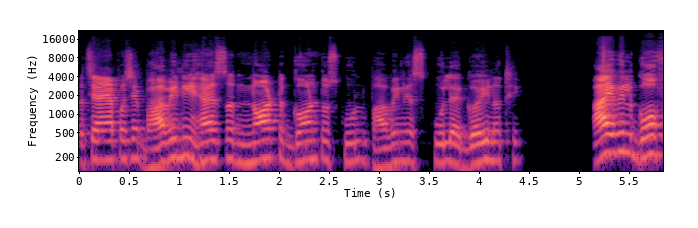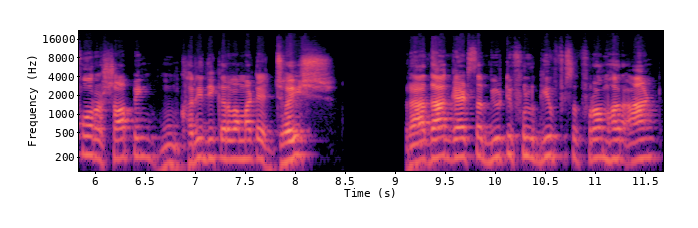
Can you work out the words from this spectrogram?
પછી અહીંયા પછી, Bhavini has not gone to school Bhavini સ્કૂલે ગઈ નથી. I will go for shopping હું ખરીદી કરવા માટે જઈશ. Radha gets a beautiful gift from her aunt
